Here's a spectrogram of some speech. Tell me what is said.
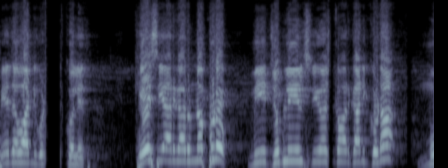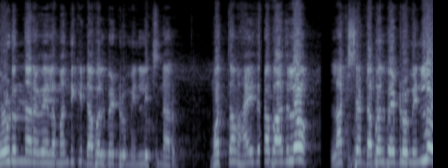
పేదవాడిని కూడా పెట్టుకోలేదు కేసీఆర్ గారు ఉన్నప్పుడు మీ జూబ్లీ హిల్స్ నియోజకవర్గానికి కూడా మూడున్నర వేల మందికి డబుల్ బెడ్రూమ్ ఇండ్లు ఇచ్చినారు. మొత్తం హైదరాబాద్లో లక్ష డబుల్ బెడ్రూమ్ ఇండ్లు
